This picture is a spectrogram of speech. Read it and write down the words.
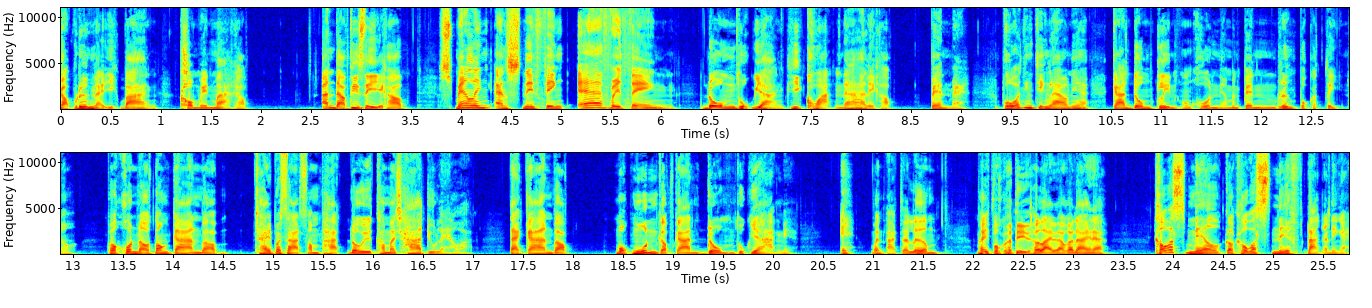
กับเรื่องไหนอีกบ้าง คอมเมนต์มาครับ อันดับที่ 4 ครับ smelling and sniffing everything ดมทุกอย่างที่ขวางหน้าเลยครับ เป็นไหม ผมว่าจริง ๆ แล้วเนี่ยการดมกลิ่นของคนเนี่ยมันเป็นเรื่องปกติเนาะเพราะคนเราต้องการแบบใช้ประสาทสัมผัสโดยธรรมชาติอยู่แล้วอะแต่การแบบหมกมุ่นกับการดมทุกอย่างเนี่ย เอ๊ะ มันอาจจะเริ่มไม่ปกติเท่าไหร่แล้วก็ได้นะคาว่า smell กับคาว่า sniff ต่างกันยังไง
